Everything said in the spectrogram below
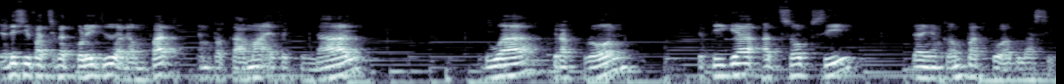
Jadi sifat-sifat koloid itu ada empat. Yang pertama efek Tyndall, kedua gerak drone, ketiga adsorpsi, dan yang keempat koagulasi.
